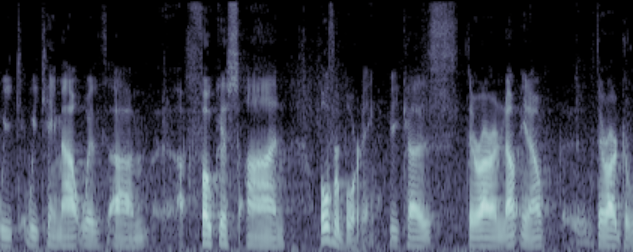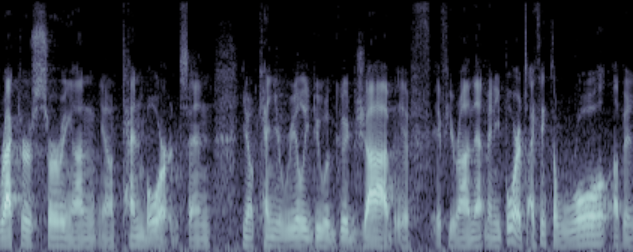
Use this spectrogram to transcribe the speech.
we, we came out with um, a focus on overboarding because there are no, you know, there are directors serving on, you know, 10 boards and, you know, can you really do a good job if, if you're on that many boards? I think the role of an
